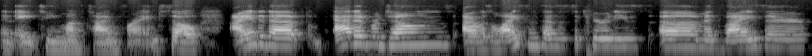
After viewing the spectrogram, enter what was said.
an 18 month time frame. So I ended up at Edward Jones. I was licensed as a securities um, advisor.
